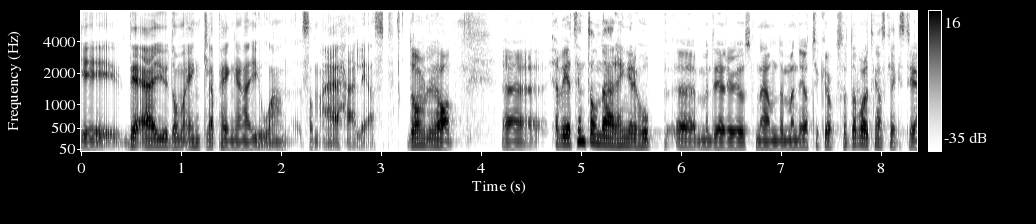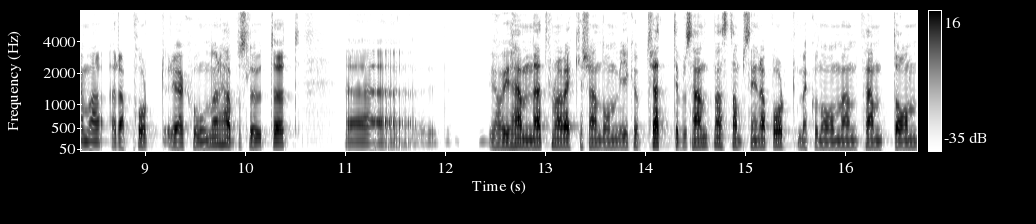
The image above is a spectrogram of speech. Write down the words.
eh, det är ju de enkla pengarna Johan som är härligast. De vill ha. Eh, jag vet inte om det här hänger ihop eh, med det du just nämnde, men jag tycker också att det har varit ganska extrema rapportreaktioner här på slutet. Vi har ju Hemnet för några veckor sedan. De gick upp 30% nästan på sin rapport. med ekonomen 15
